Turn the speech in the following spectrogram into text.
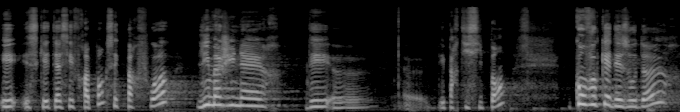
Et ce qui était assez frappant, c'est que parfois, l'imaginaire des, des, participants convoquait des odeurs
